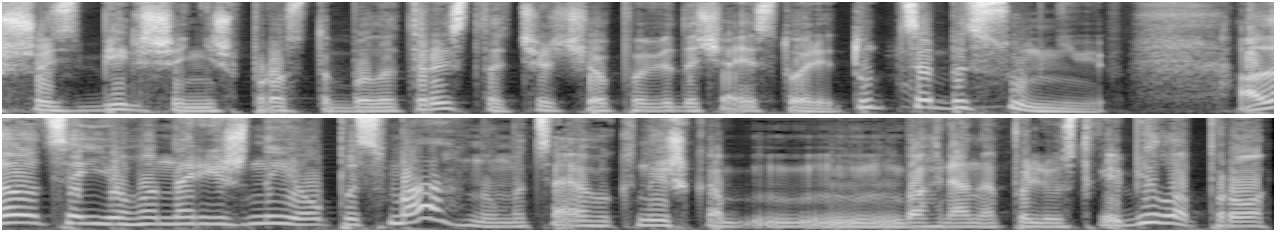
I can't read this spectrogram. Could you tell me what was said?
щось більше, ніж просто белетриста чи, чи оповідача історії. Тут це без сумнівів. Але оцей його наріжний опис Магнум, оця його книжка Багряна Пелюстка Біла про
